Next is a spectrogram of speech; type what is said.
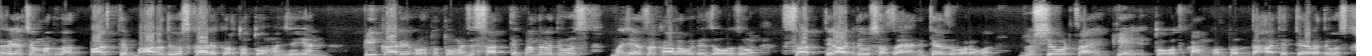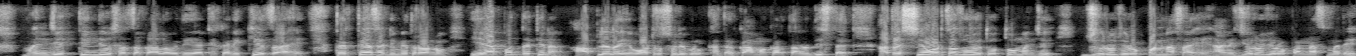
तर याच्यामधला पाच ते बारा दिवस कार्य करतो तो म्हणजे एन पी कार्य करतो तो म्हणजे सात ते पंधरा दिवस म्हणजे याचा कालावधी जवळजवळ सात ते आठ दिवसाचा आहे. आणि त्याचबरोबर जो शेवटचा आहे के तो काम करतो दहा ते तेरा दिवस म्हणजे तीन दिवसाचा कालावधी या ठिकाणी केचा आहे. तर त्यासाठी मित्रांनो या पद्धतीनं आपल्याला हे वॉटर सोलेबल खतं कामं करताना दिसत आहेत आता शेवटचा जो येतो तो म्हणजे झिरो झिरो पन्नास आहे. आणि झिरो झिरो पन्नासमध्ये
